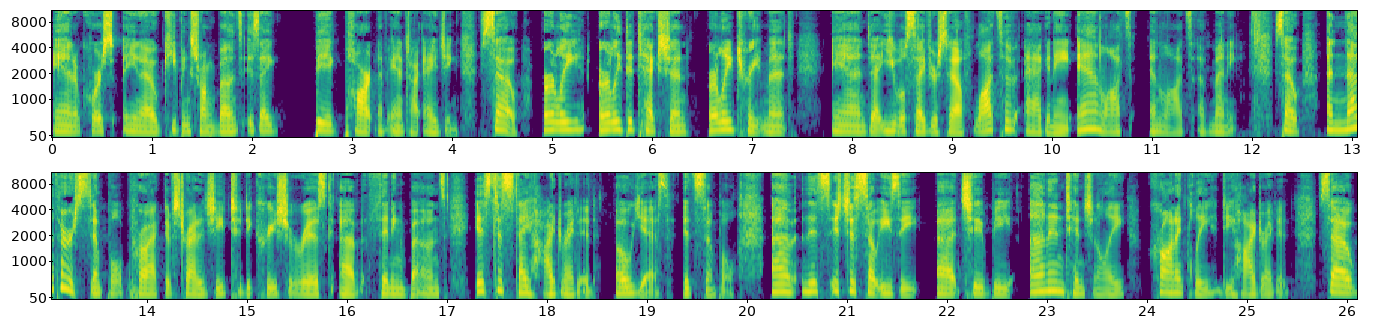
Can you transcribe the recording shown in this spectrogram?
And of course, you know, keeping strong bones is a big part of anti-aging. So, early early detection, early treatment, and uh, you will save yourself lots of agony and lots and lots of money. So, another simple proactive strategy to decrease your risk of thinning bones is to stay hydrated. Oh, yes, it's simple. Um, it's, it's just so easy uh, to be unintentionally chronically dehydrated. So,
